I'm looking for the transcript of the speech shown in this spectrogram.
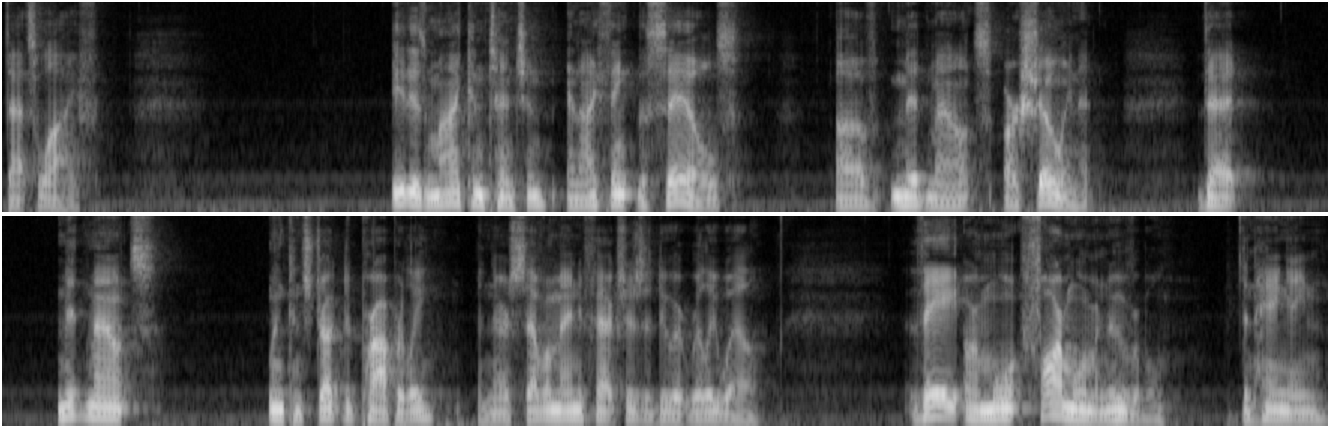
That's life. It is my contention, and I think the sales of mid mounts are showing it, that mid mounts, when constructed properly, and there are several manufacturers that do it really well, they are more far more maneuverable than hanging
